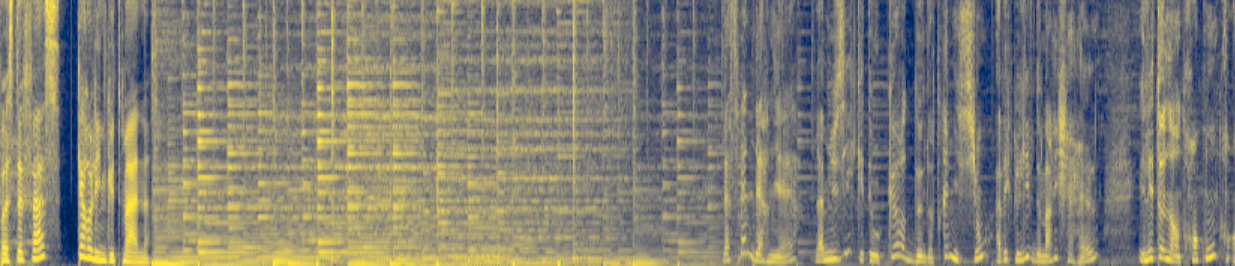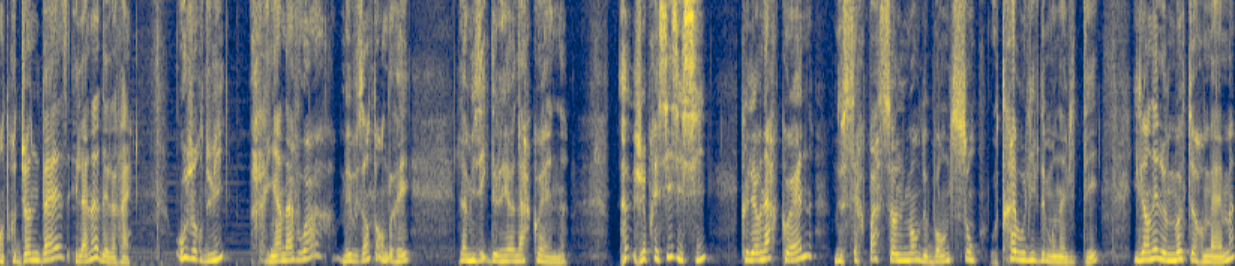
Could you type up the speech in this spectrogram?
Postface, Caroline Gutmann. La semaine dernière, la musique était au cœur de notre émission avec le livre de Marie Cherel et l'étonnante rencontre entre John Baez et Lana Del Rey. Aujourd'hui, rien à voir, mais vous entendrez la musique de Leonard Cohen. Je précise ici que Leonard Cohen ne sert pas seulement de bande-son au très beau livre de mon invité, il en est le moteur même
